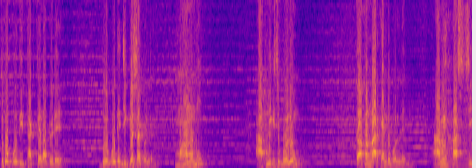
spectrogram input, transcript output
দ্রৌপদী থাকতে না পেরে দ্রৌপদী জিজ্ঞাসা করলেন, মহামণি, আপনি কিছু বলুন? তখন মার্কেন্ড বললেন, আমি হাসছি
